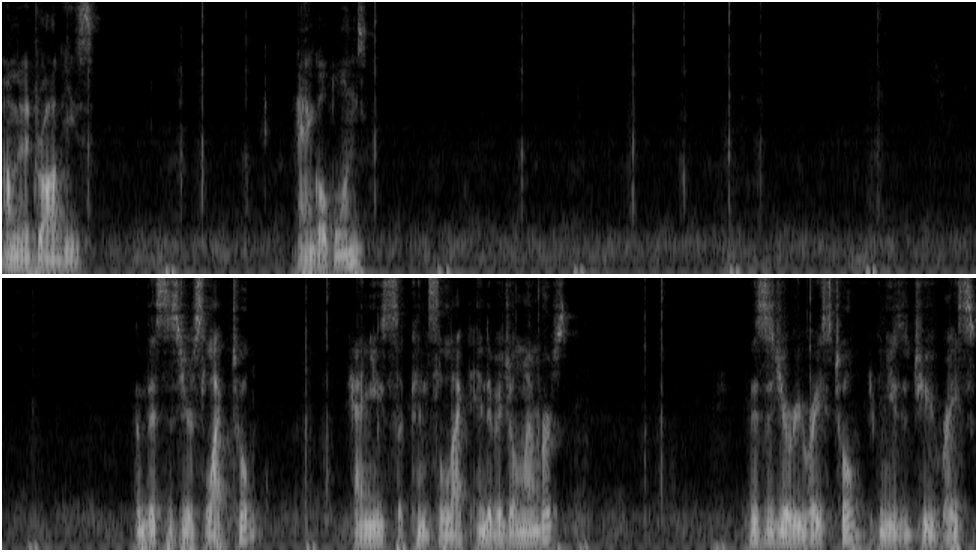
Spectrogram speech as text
I'm going to draw these angled ones. And this is your select tool and you can select individual members. This is your erase tool. You can use it to erase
